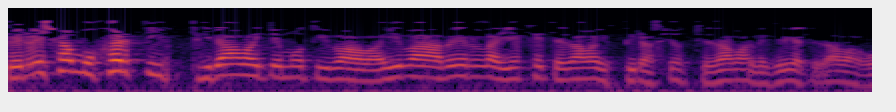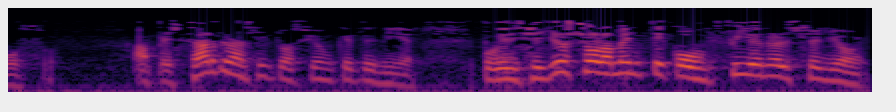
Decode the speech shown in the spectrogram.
Pero esa mujer te inspiraba y te motivaba, iba a verla y es que te daba inspiración, te daba alegría, te daba gozo, a pesar de la situación que tenía. Porque dice, yo solamente confío en el Señor,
